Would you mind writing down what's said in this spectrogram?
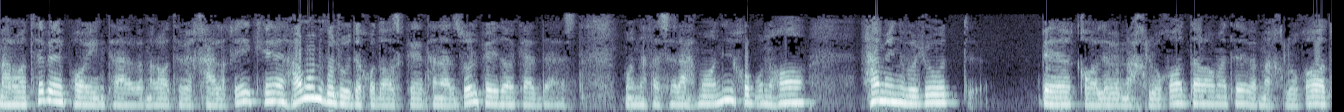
مراتب پایین تر و مراتب خلقی که همون وجود خداست که تنزل پیدا کرده است. با نفس رحمانی خب اونها همین وجود به قالب مخلوقات در آمده و مخلوقات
